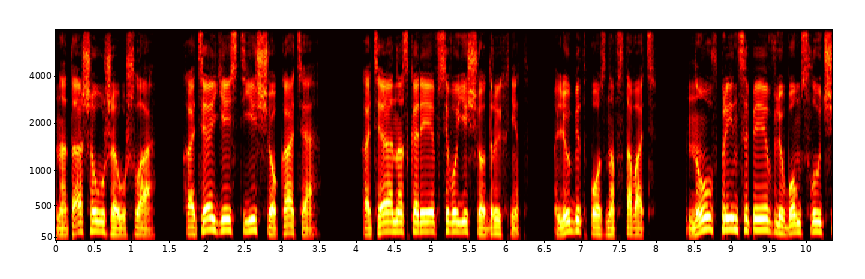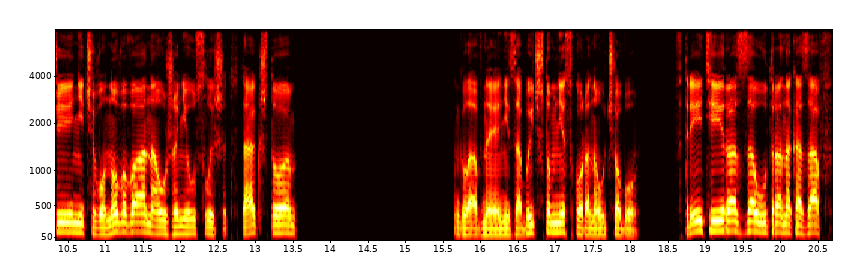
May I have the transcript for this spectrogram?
Наташа уже ушла. Хотя есть еще Катя. Хотя она, скорее всего, еще дрыхнет. Любит поздно вставать. Ну, в принципе, в любом случае, ничего нового она уже не услышит, так что... Главное не забыть, что мне скоро на учебу. В третий раз за утро наказав,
